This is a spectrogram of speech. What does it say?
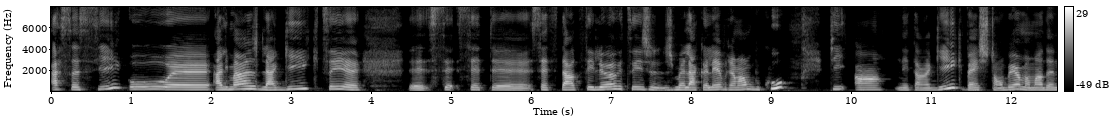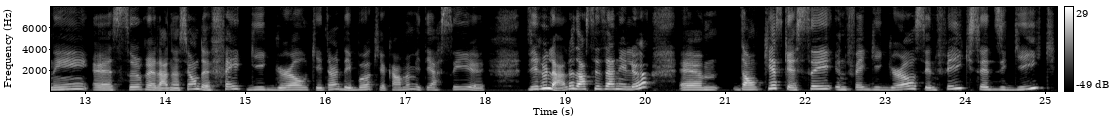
associée au, à l'image de la geek, tu sais euh, cette, euh, cette identité-là, tu sais, je, je, me la collais vraiment beaucoup. Puis en étant geek, ben je suis tombée à un moment donné euh, sur la notion de fake geek girl, qui est un débat qui a quand même été assez virulent là, dans ces années-là. donc, qu'est-ce que c'est une fake geek girl? C'est une fille qui se dit geek,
